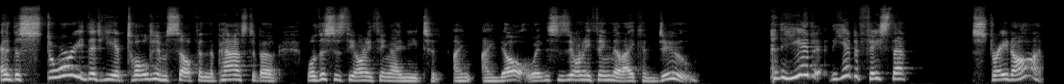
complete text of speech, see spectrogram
And the story that he had told himself in the past about, well, this is the only thing I need to, I, I know, and this is the only thing that I can do. And he had, he had to face that straight on.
